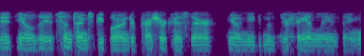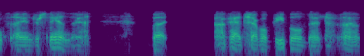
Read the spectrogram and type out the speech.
it. You know, it, sometimes people are under pressure because they're you know need to move their family and things. I understand that, but I've had several people that uh,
